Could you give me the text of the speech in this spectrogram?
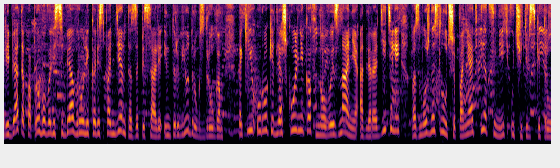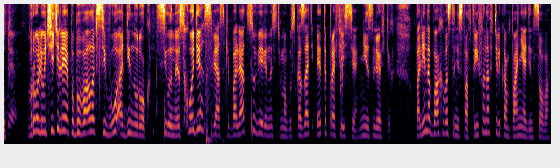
Ребята попробовали себя в роли корреспондента, записали интервью друг с другом. Такие уроки для школьников – новые знания, а для родителей – возможность лучше понять и оценить учительский труд. В роли учителя я побывала всего один урок. Силы на исходе, связки болят. С уверенностью могу сказать, это профессия, не из легких. Полина Бахова, Станислав Трифонов, телекомпания «Одинцова».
